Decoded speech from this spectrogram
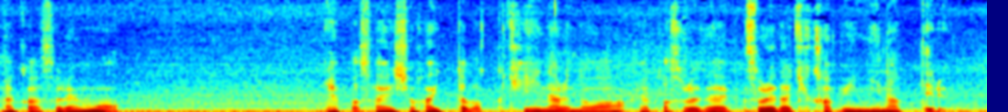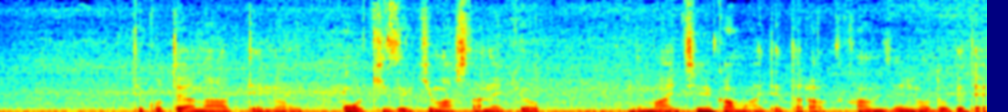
だからそれもやっぱ最初入ったばっか気になるのはやっぱそれでそれだけ過敏になってるってことやなっていうのを気づきましたね今日。でまあ1時間も入ってたら完全にほどけて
